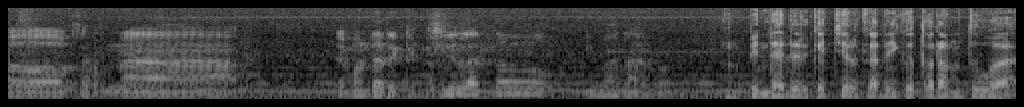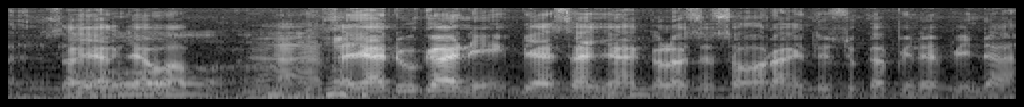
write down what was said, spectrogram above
eh, karena emang dari kecil atau gimana bang? Pindah dari kecil karena ikut orang tua ya. Saya yang Oh. jawab. Nah, saya duga nih, biasanya kalau seseorang itu suka pindah-pindah,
